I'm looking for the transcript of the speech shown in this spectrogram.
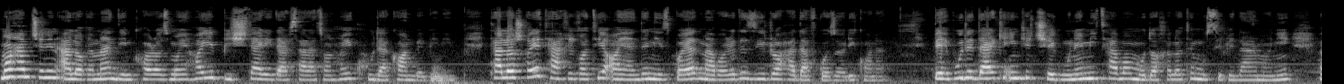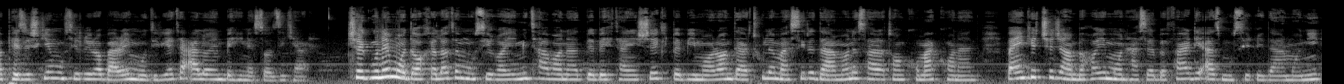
ما همچنین علاقمندیم کارازمایی های بیشتری در سرطان های کودکان ببینیم. تلاش های تحقیقاتی آینده نیز باید موارد زیر را هدف گذاری کند. بهبود درک اینکه چگونه می‌توان مداخلات موسیقی درمانی و پزشکی موسیقی را برای مدیریت علائم بهینه‌سازی کرد. چگونه مداخلات موسیقایی می تواند به بهترین شکل به بیماران در طول مسیر درمان سرطان کمک کنند و اینکه چه جنبه های منحصر به فردی از موسیقی درمانی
